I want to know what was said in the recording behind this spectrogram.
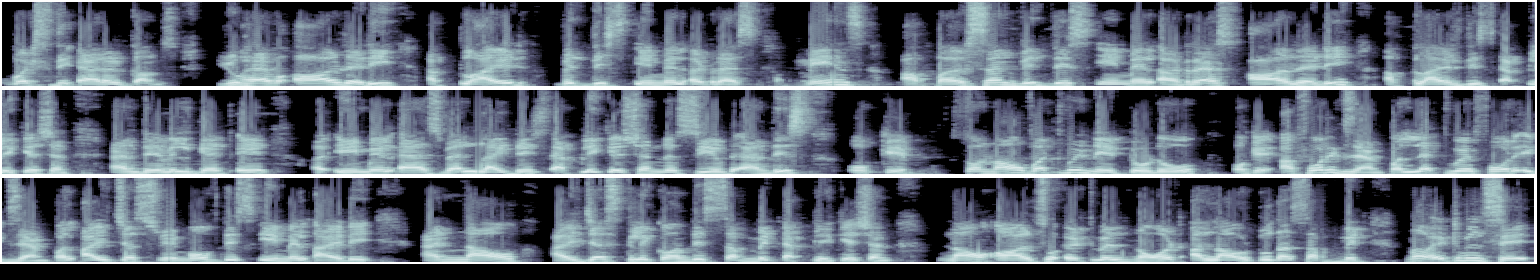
What's the error comes. You have already applied with this email address. Means a person with this email address already applied this application. And they will get a, a email as well like this application received and this okay so now what we need to do, okay, uh, for example, let me, for example, I just remove this email ID and now I just click on this submit application. Now also it will not allow to the submit. Now it will say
